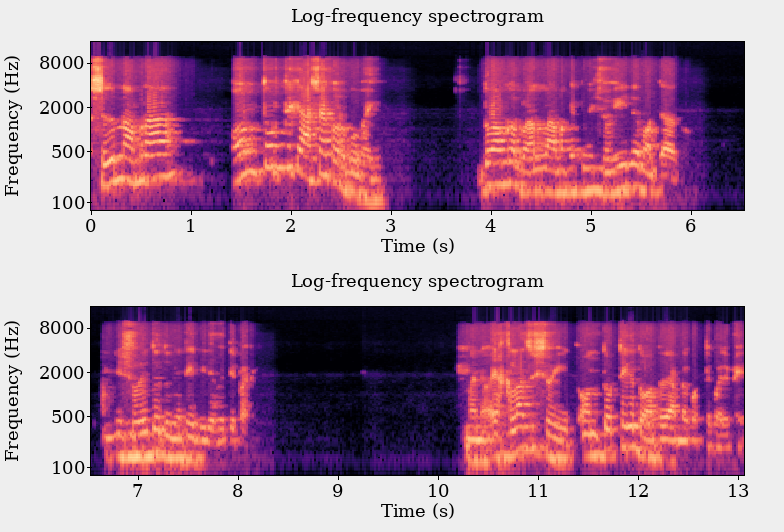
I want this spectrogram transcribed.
সেজন্য আমরা অন্তর থেকে আশা করব ভাই। দোয়া করব, আল্লাহ আমাকে তুমি শহীদের মর্যাদা দাও। আমি যে শহীদের দুনিয়া থেকে বিদায় হতে পারি। মানে এখলাসের শহীদ, অন্তর থেকে দোয়া দোয়া আমরা করতে পারি ভাই।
